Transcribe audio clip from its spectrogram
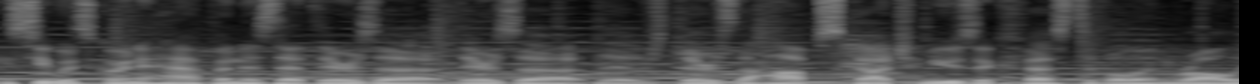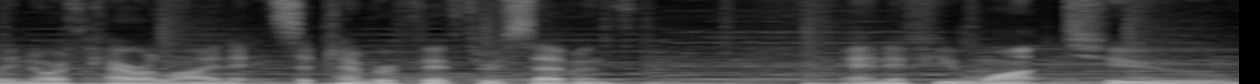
you see what's going to happen is that there's a there's a there's there's the Hopscotch Music Festival in Raleigh, North Carolina. It's September 5th through 7th, and if you want to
